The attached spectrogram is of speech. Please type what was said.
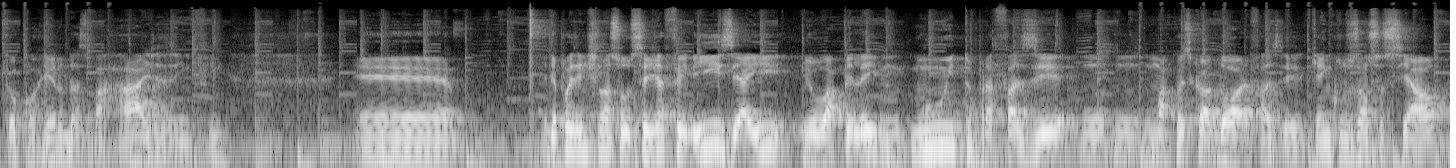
que ocorreram das barragens, enfim. É, depois a gente lançou o Seja Feliz e aí eu apelei muito para fazer um, um, uma coisa que eu adoro fazer, que é a inclusão social.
